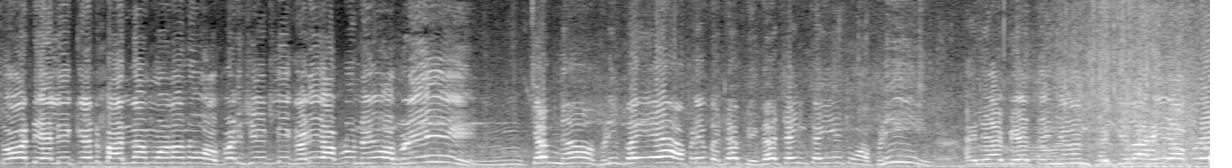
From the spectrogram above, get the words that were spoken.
તો ડેલિકેટ બારના મોણાનું અભળશે એટલી ઘડી આપણું નહીં હમ, ચમ ના અભડી ભાઈ આપણે બધા ભેગા થઈને કહીએ તો અભડી એટલે આ બે ત્રણ જણા થઈ ગયેલા હી આપણે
